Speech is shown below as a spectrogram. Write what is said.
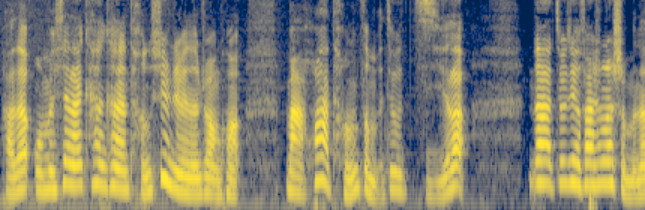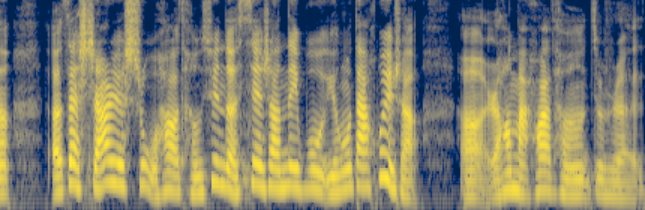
好的，我们先来看看腾讯这边的状况，马化腾怎么就急了？那究竟发生了什么呢？呃，在十二月十五号，腾讯的线上内部员工大会上。啊，然后马化腾就是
